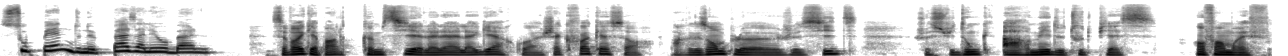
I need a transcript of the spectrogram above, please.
sous peine de ne pas aller au bal. C'est vrai qu'elle parle comme si elle allait à la guerre, quoi, à chaque fois qu'elle sort. Par exemple, euh, je cite Je suis donc armée de toutes pièces. Enfin bref.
